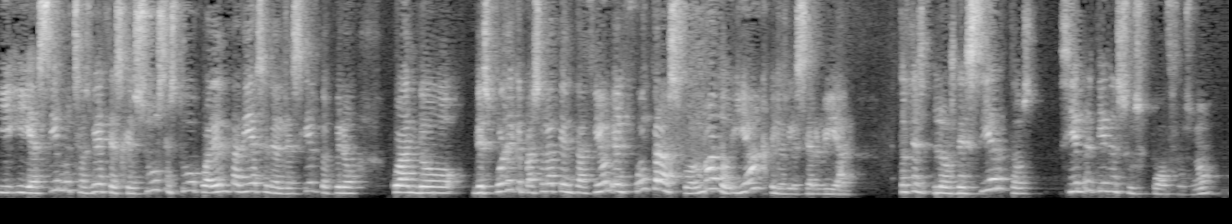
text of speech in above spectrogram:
Y, y, así muchas veces Jesús estuvo 40 días en el desierto, pero cuando después de que pasó la tentación, él fue transformado y ángeles le servían. Entonces, los desiertos siempre tienen sus pozos, ¿no?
